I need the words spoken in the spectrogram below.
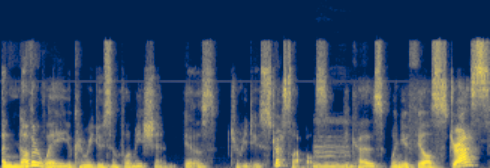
Another way you can reduce inflammation is to reduce stress levels mm. because when you feel stress,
